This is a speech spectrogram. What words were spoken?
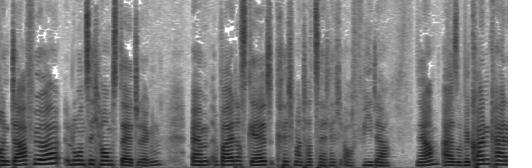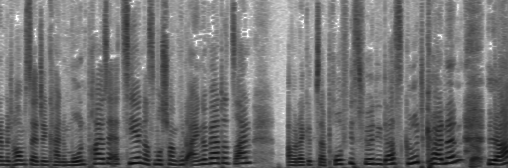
Und dafür lohnt sich Homestaging, ähm, weil das Geld kriegt man tatsächlich auch wieder. Ja, also wir können keine mit Homestaging keine Mondpreise erzielen, das muss schon gut eingewertet sein. Aber da gibt's ja Profis für, die das gut können. Ja. Ja,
